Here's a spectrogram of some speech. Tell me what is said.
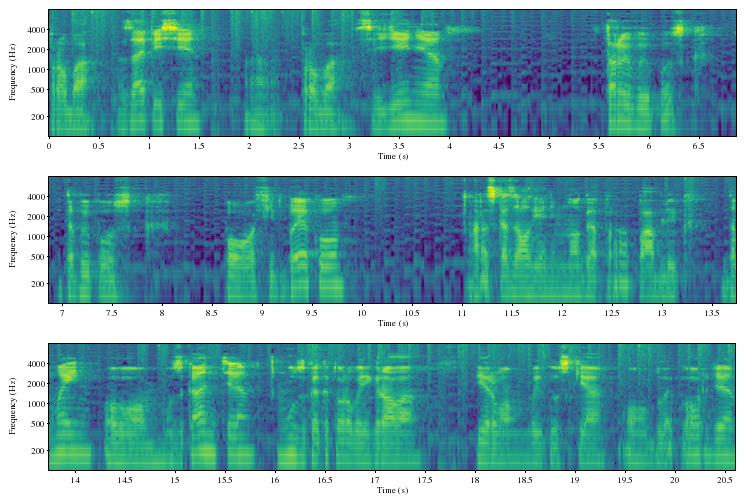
проба записи, а, проба сведения. Второй выпуск – это выпуск по фидбэку. Рассказал я немного про паблик Domain, о музыканте, музыка которого играла первом выпуске о Black Lord.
